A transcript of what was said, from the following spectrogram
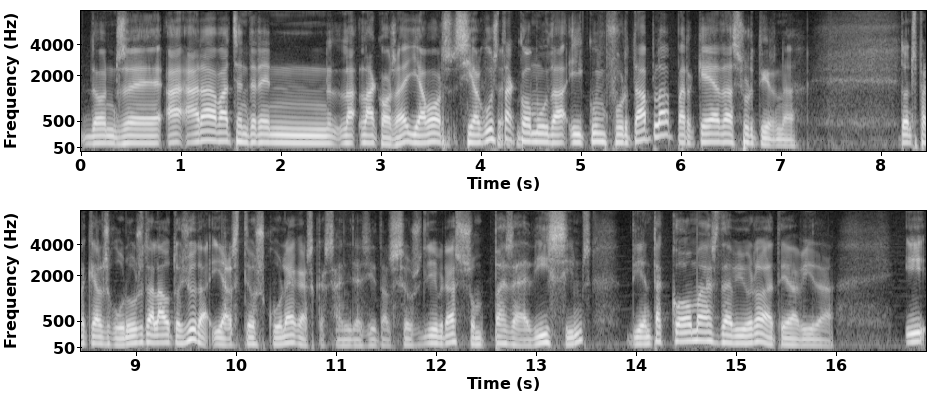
doncs eh, ara vaig entenent la, la cosa. Eh? Llavors, si algú està còmode i confortable, per què ha de sortir-ne? Doncs perquè els gurus de l'autoajuda i els teus col·legues que s'han llegit els seus llibres són pesadíssims dient com has de viure la teva vida. I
